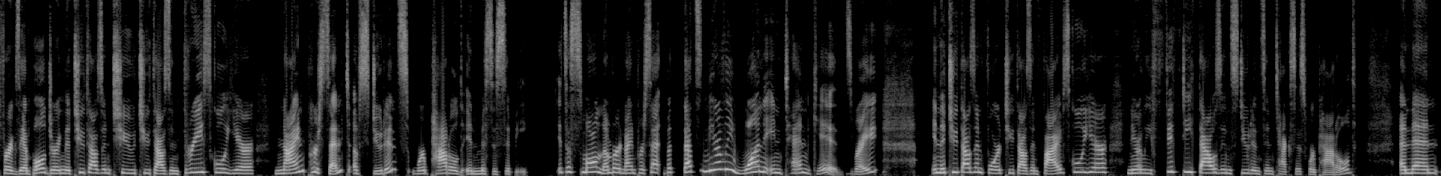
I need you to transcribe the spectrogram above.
for example, during the 2002 2003 school year, 9% of students were paddled in Mississippi. It's a small number, 9%, but that's nearly one in 10 kids, right? In the 2004 2005 school year, nearly 50,000 students in Texas were paddled. And then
